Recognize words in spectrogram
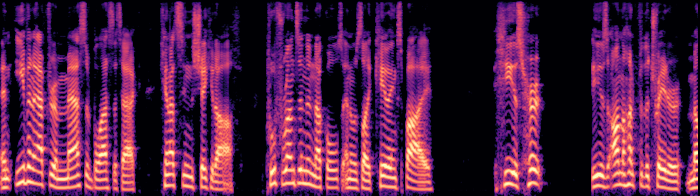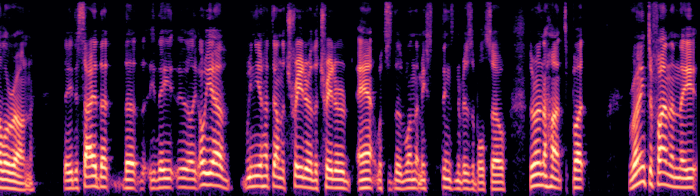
and even after a massive blast attack, cannot seem to shake it off. Poof runs into Knuckles and it was like, "K thanks, bye." He is hurt. He is on the hunt for the traitor, Meleoron. They decide that the they they're like, "Oh yeah, we need to hunt down the traitor, the traitor ant, which is the one that makes things invisible." So they're on the hunt, but running to find them, they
